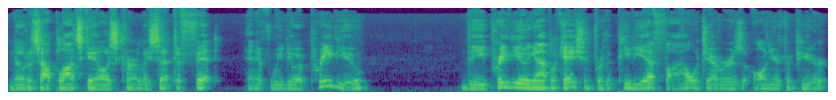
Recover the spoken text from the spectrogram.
Notice how plot scale is currently set to fit. And if we do a preview, the previewing application for the PDF file, whichever is on your computer,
